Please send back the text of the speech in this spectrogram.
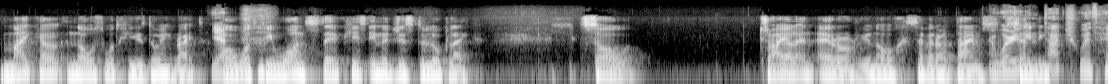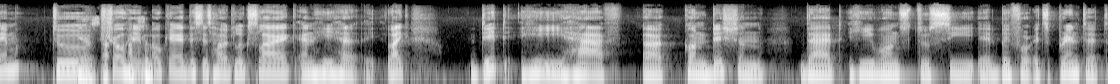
Michael knows what he is doing, right? Yeah. Or what he wants the, his images to look like. So trial and error, you know, several times. And were you in touch with him to Yes, show him, absolute- okay, this is how it looks like? And he had, like, did he have a condition that he wants to see it before it's printed?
